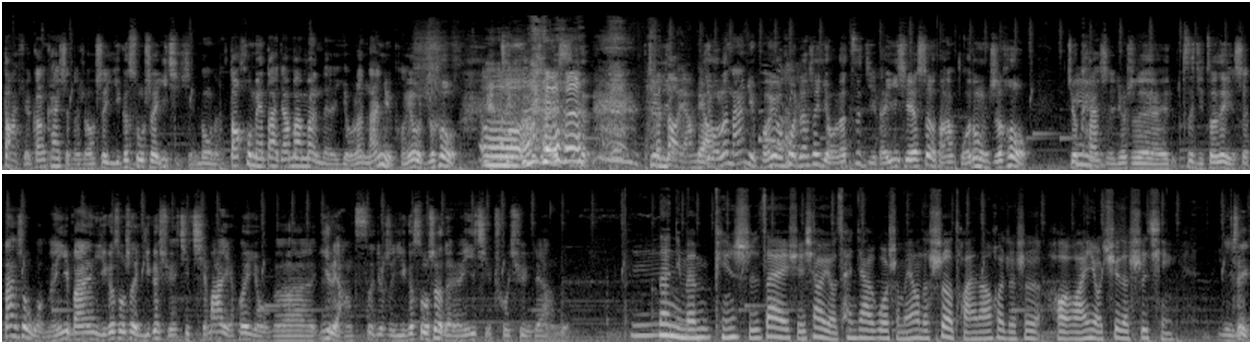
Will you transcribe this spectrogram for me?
大学刚开始的时候，是一个宿舍一起行动的。到后面大家慢慢的有了男女朋友之后，哦，就分道扬镳有了男女朋友，或者是有了自己的一些社团活动之后，就开始就是自己做自己事。但是我们一般一个宿舍一个学期起码也会有个一两次，就是一个宿舍的人一起出去这样子。嗯，那你们平时在学校有参加过什么样的社团啊，或者是好玩有趣的事情？你这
